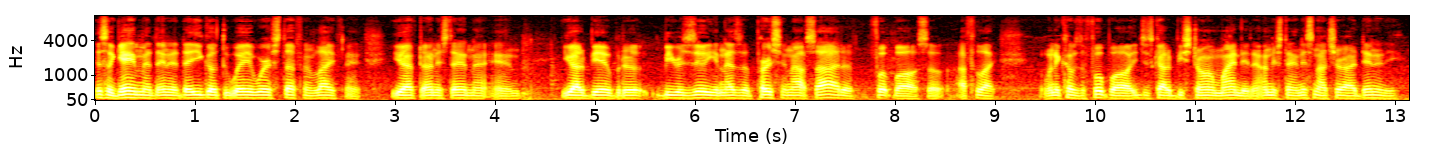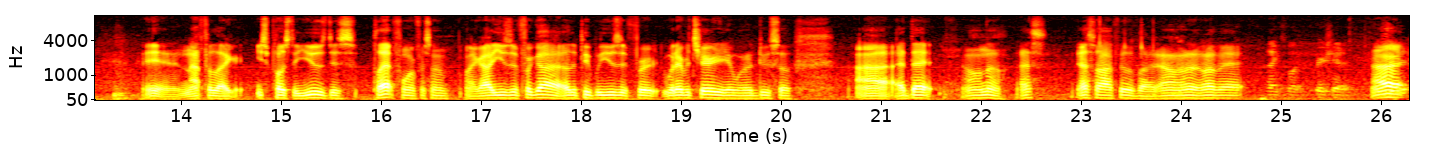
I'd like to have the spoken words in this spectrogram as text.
it's a game at the end of the day. You go through way worse stuff in life, and you have to understand that, and you got to be able to be resilient as a person outside of football. So I feel like when it comes to football, you just got to be strong-minded and understand it's not your identity. Yeah, and I feel like you're supposed to use this platform for something. Like I use it for God. Other people use it for whatever charity they want to do. So uh, at that, I don't know. That's that's how I feel about it. I don't know. My bad. Thanks, bud. Appreciate it. All right.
